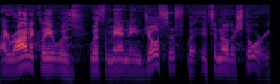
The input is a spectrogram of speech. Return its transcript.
Ironically, it was with a man named Joseph, but it's another story.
